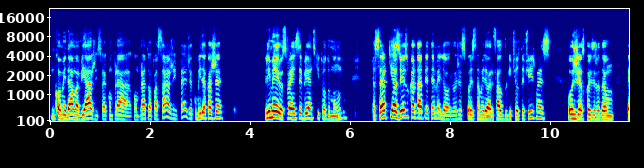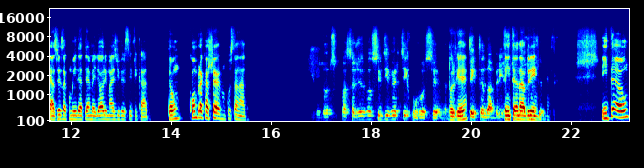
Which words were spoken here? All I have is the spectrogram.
encomendar uma viagem, você vai comprar comprar a tua passagem, pede a comida cachê. Primeiro, você vai receber antes que todo mundo, tá certo? E às vezes o cardápio é até melhor. Hoje as coisas estão melhores. Eu falo do gefilte fish, mas hoje as coisas já estão, às vezes a comida é até melhor e mais diversificada. Então, compra kasher, não custa nada. Os outros passageiros vão se divertir com você. Né? Por quê? Tentando abrir. Tentando abrir. Então,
